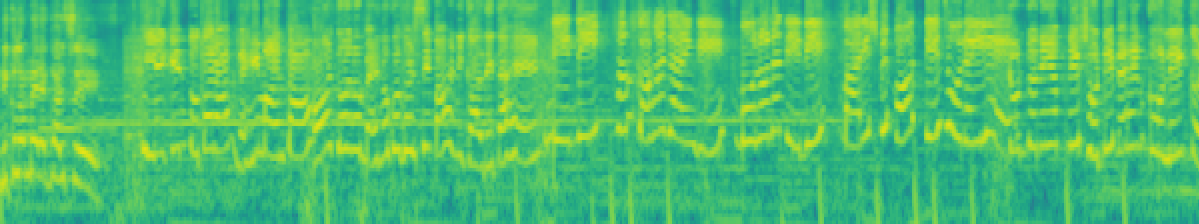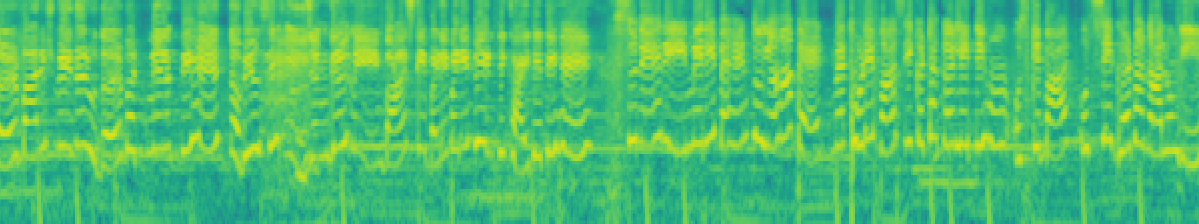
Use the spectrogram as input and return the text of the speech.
निकलो मेरे घर से। लेकिन तू तो राम नहीं मानता। और दोनों बहनों को घर से बाहर निकाल देता है। दीदी हम कहाँ जाएँगे? बोलो छोटी बहन को लेकर बारिश में इधर उधर भटकने लगती है तभी उसे जंगल में बाँस के बड़े बड़े पेड़ दिखाई देते हैं। सुनहरी मेरी बहन तो यहाँ बैठ मैं थोड़ी बाँस इकट्ठा कर लेती हूँ उसके बाद उससे घर बना लूँगी।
